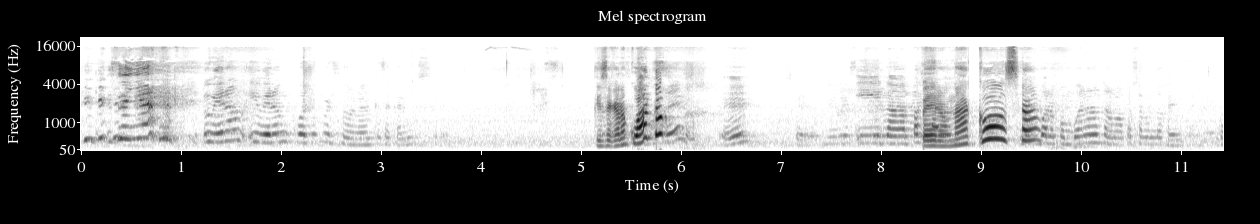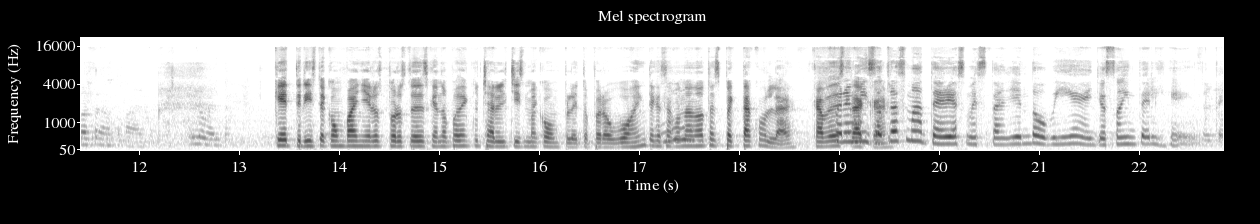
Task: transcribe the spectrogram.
Señor, hubieron, hubieron cuatro personas que sacaron cero. ¿Que sacaron cuánto? ¿Eh? Cero. Y nada más pasaron. Pero una cosa. Bueno, con buena nota nada más pasaron dos gente. ¿Cuál fue la nota más alta? Un 90. Qué triste, compañeros, por ustedes que no pueden escuchar el chisme completo, pero hubo gente que sacó una nota espectacular. Cabe Pero en mis otras materias me están yendo bien, yo soy inteligente.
